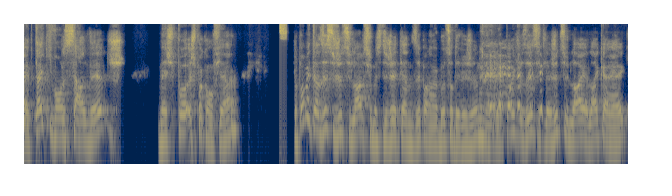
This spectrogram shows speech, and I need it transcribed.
Euh, peut-être qu'ils vont le salvage, mais je suis pas, je suis pas confiant. Je peux pas m'éterniser sur le jeu de cellulaire parce que je me suis déjà éternisé pendant un bout sur Division. Mais le point que je veux dire, c'est que le jeu de cellulaire, il a l'air correct.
